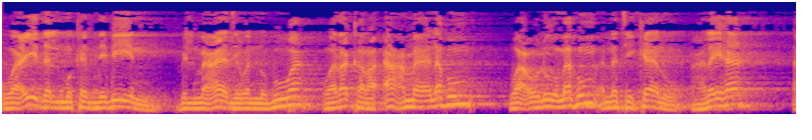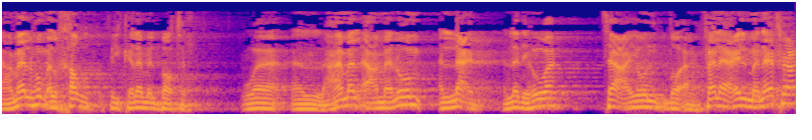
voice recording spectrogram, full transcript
وعيد المكذبين بالمعاد والنبوة وذكر أعمالهم وعلومهم التي كانوا عليها أعمالهم الخوض في الكلام الباطل والعمل أعمالهم اللعب الذي هو سعي ضائع. فلا علم نافع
